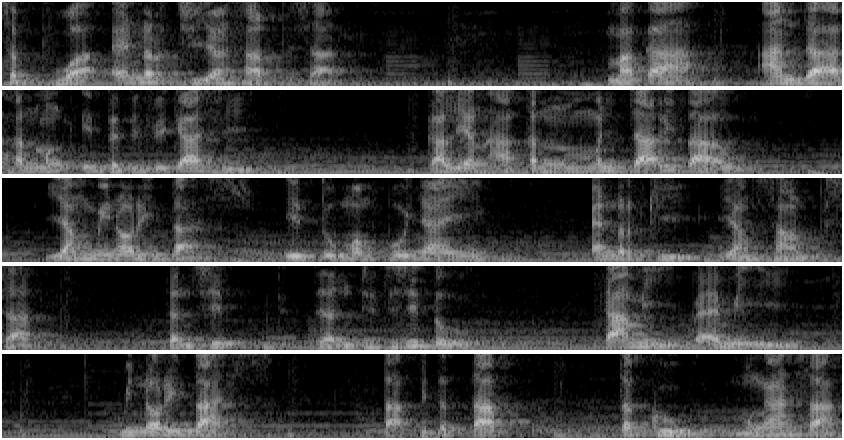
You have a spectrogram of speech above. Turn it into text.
sebuah energi yang sangat besar. Maka Anda akan mengidentifikasi kalian akan mencari tahu yang minoritas itu mempunyai energi yang sangat besar. Dan dan di situ kami PMII minoritas tapi tetap teguh mengasah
